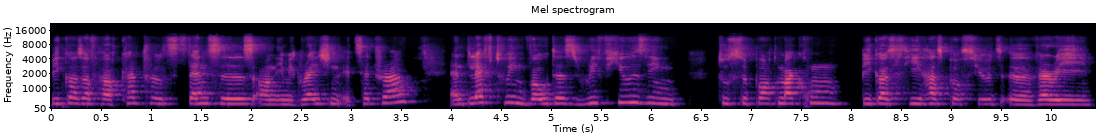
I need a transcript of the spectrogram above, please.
because of her cultural stances on immigration, etc., and left-wing voters refusing to support Macron because he has pursued a very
